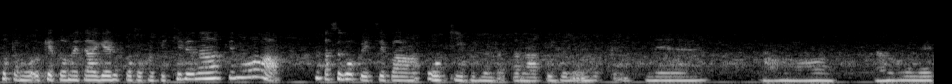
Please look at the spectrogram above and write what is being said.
ことも受け止めてあげることができるなっていうのは、なんかすごく一番大きい部分だったなっていうふうに思ってますね。あなるほどね。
